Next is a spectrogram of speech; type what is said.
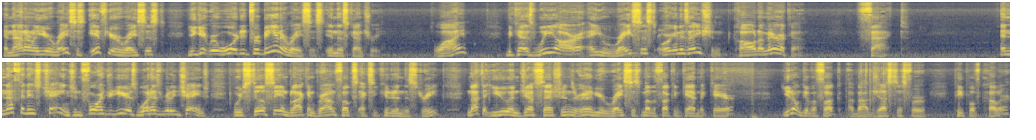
And not only you're a racist, if you're a racist, you get rewarded for being a racist in this country. Why? Because we are a racist organization called America. Fact. And nothing has changed. In 400 years, what has really changed? We're still seeing black and brown folks executed in the street. Not that you and Jeff Sessions or any of your racist motherfucking cabinet care. You don't give a fuck about justice for people of color.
